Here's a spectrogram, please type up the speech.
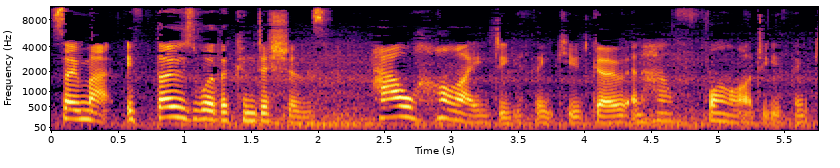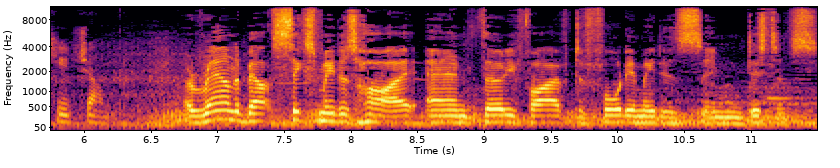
So, Matt, if those were the conditions, how high do you think you'd go and how far do you think you'd jump? Around about six metres high and 35 to 40 metres in distance.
